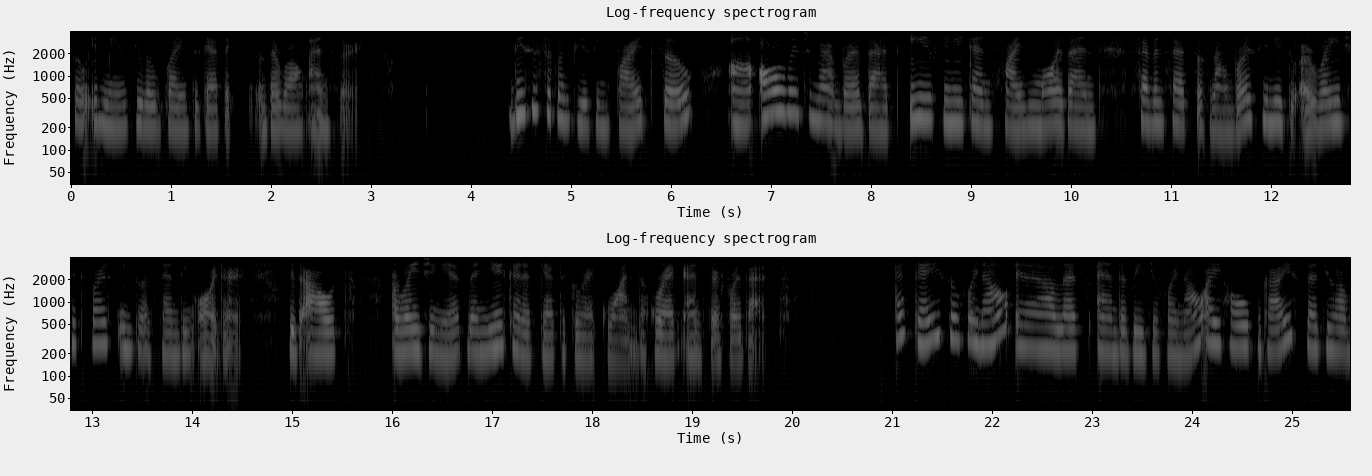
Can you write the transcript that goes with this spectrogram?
so it means you will going to get the, the wrong answer. This is the confusing part. So uh, always remember that if you can find more than seven sets of numbers you need to arrange it first into ascending order. Without arranging it then you cannot get the correct one the correct answer for that. Okay so for now uh, let's end the video for now. I hope guys that you have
